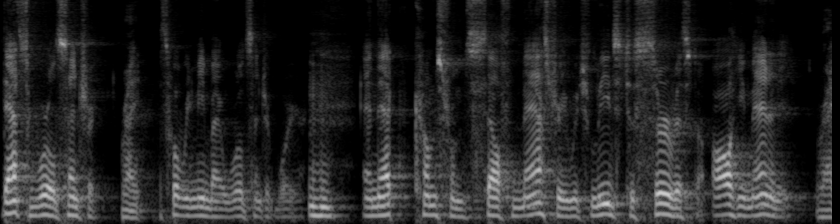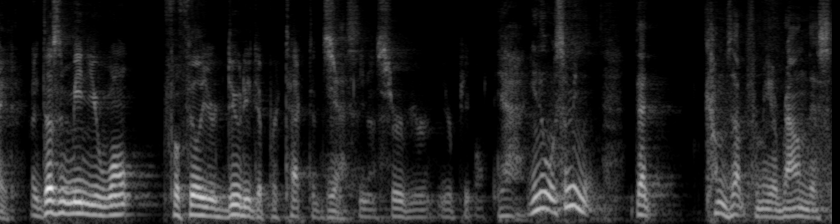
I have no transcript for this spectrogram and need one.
That's world centric. Right. That's what we mean by a world centric warrior. Mm-hmm. And that comes from self mastery, which leads to service to all humanity. Right. It doesn't mean you won't fulfill your duty to protect and serve, Yes. you know, serve your, your people. Yeah. You know, something that comes up for me around this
